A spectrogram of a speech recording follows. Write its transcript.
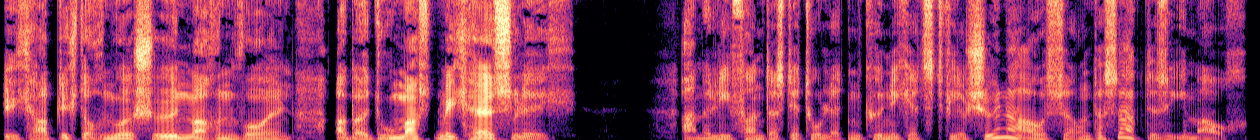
Ich hab dich doch nur schön machen wollen, aber du machst mich hässlich. Amelie fand, dass der Toilettenkönig jetzt viel schöner aussah, und das sagte sie ihm auch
